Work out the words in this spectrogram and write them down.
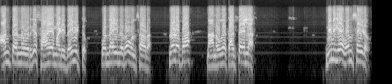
ಅಂತ ಅನ್ನೋರಿಗೆ ಸಹಾಯ ಮಾಡಿ. ದಯವಿಟ್ಟು ಒಂದ್ ಐನೂರು, ಒಂದ್ ಸಾವಿರ. ನೋಡಪ್ಪ, ನಾನು ಹೋಗಕ್ ಆಗ್ತಾ ಇಲ್ಲ. ನಿನಗೆ ಒಂದ್ ಸೈಡು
